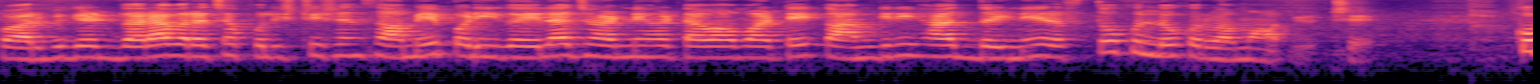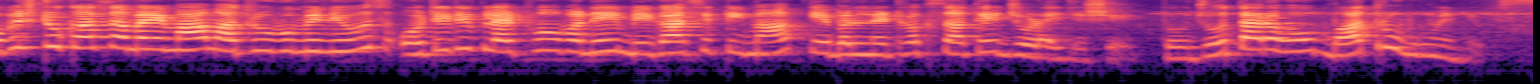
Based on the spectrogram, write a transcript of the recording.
ફાયર બ્રિગેડ દ્વારા વરાછા પોલીસ સ્ટેશન સામે પડી ગયેલા ઝાડને હટાવવા માટે કામગીરી હાથ ધરીને રસ્તો ખુલ્લો કરવામાં આવ્યો છે. જ ટૂંકા સમયમાં માતૃભૂમિ ન્યૂઝ, ઓટીટી પ્લેટફોર્મ અને મેગા સિટીમાં કેબલ નેટવર્ક સાથે જોડાઈ જશે. તો જોતા રહો માતૃભૂમિ ન્યૂઝ.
